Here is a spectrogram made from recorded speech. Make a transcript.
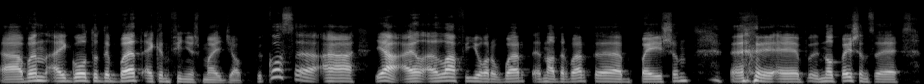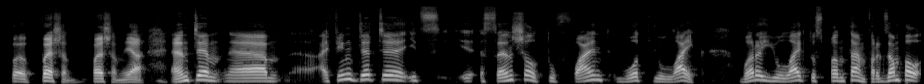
uh, when I go to the bed, I can finish my job because, uh, uh, yeah, I, I love your word, another word, uh, patience, uh, not patience, uh, passion, passion, yeah. And um, um, I think that it's essential to find what you like, where you like to spend time. For example,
